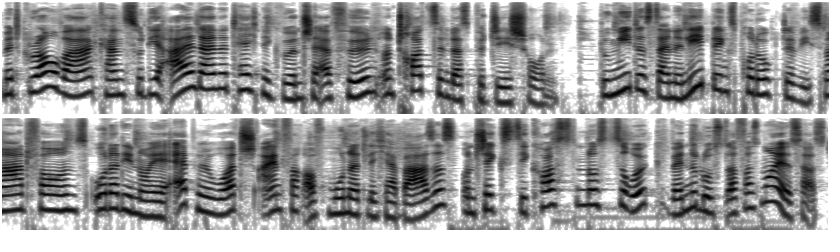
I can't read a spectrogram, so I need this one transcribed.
Mit Grover kannst du dir all deine Technikwünsche erfüllen und trotzdem das Budget schonen. Du mietest deine Lieblingsprodukte wie Smartphones oder die neue Apple Watch einfach auf monatlicher Basis und schickst sie kostenlos zurück, wenn du Lust auf was Neues hast.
